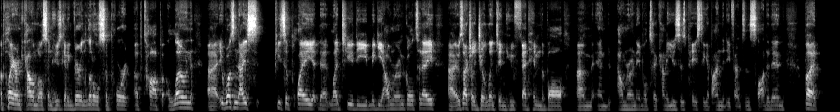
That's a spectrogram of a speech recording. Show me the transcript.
a player in Callum Wilson who's getting very little support up top alone. Uh, it was nice piece of play that led to the Miggy Almiron goal today. Uh, it was actually Joelinton who fed him the ball, um, and Almiron able to kind of use his pace to get behind the defense and slot it in. But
